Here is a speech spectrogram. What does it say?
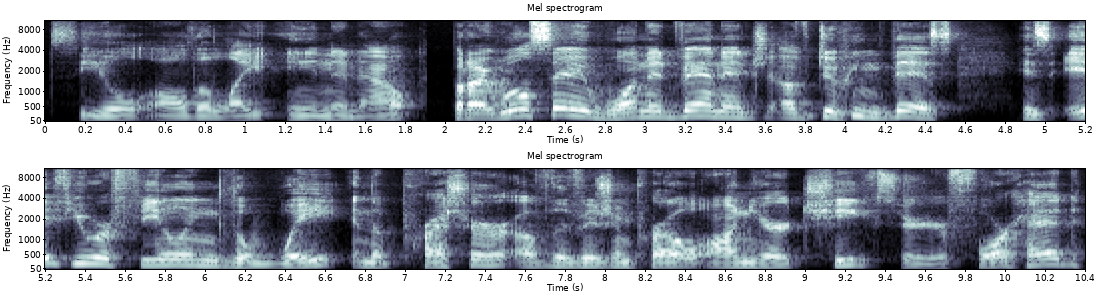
seal all the light in and out. But I will say one advantage of doing this is if you are feeling the weight and the pressure of the Vision Pro on your cheeks or your forehead,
